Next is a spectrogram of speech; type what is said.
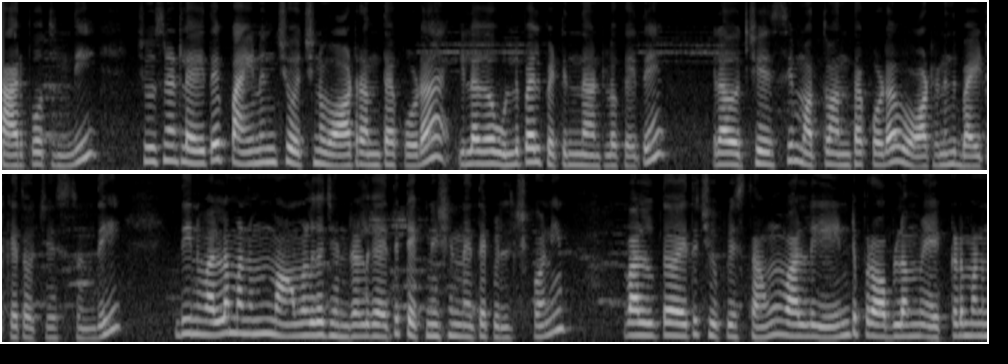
కారిపోతుంది. చూసినట్లయితే పైనుంచి వచ్చిన వాటర్ అంతా కూడా ఇలాగ ఉల్లిపాయలు పెట్టిన దాంట్లోకైతే ఇలా వచ్చేసి మొత్తం అంతా కూడా వాటర్ అనేది బయటకైతే అయితే వచ్చేస్తుంది. దీనివల్ల మనం మామూలుగా జనరల్గా అయితే టెక్నీషియన్ అయితే పిలుచుకొని వాళ్ళతో అయితే చూపిస్తాము. వాళ్ళు ఏంటి ప్రాబ్లం ఎక్కడ మనం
